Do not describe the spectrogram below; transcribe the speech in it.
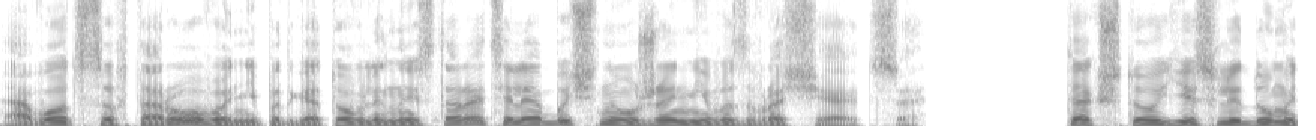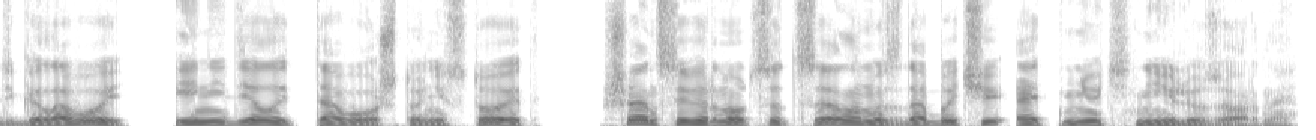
А вот со второго неподготовленные старатели обычно уже не возвращаются. Так что, если думать головой и не делать того, что не стоит, шансы вернуться целым из добычи отнюдь не иллюзорны.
